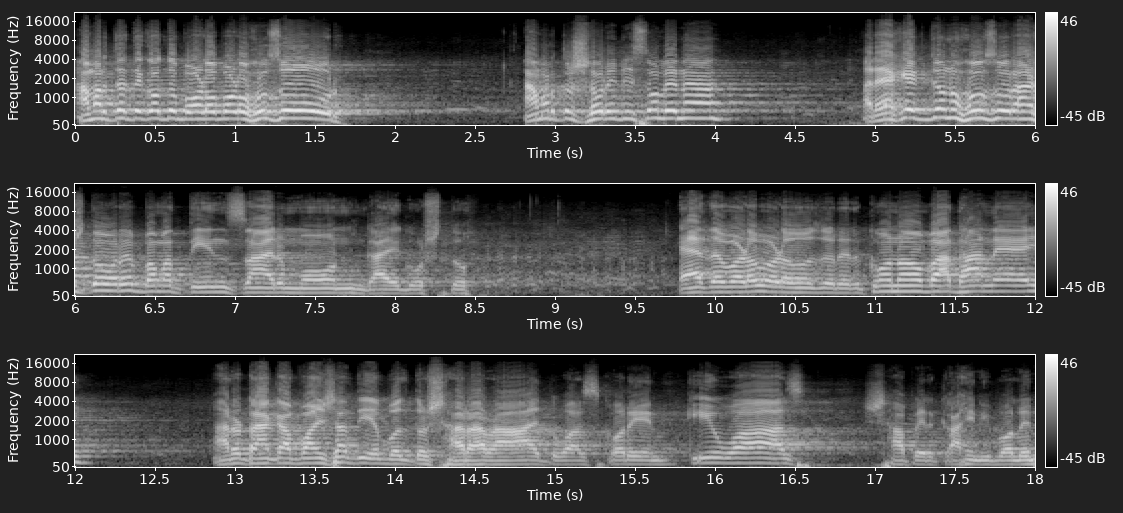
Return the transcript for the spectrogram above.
আমার যাতে কত বড় বড় হুজুর। আমার তো শরীরই চলে না। আর এক একজন হুজুর আসতো, ওরে বাবা, তিন, চার মন গায়ে গোস্ত এত বড় বড় হুজুরের কোনো বাধা নেই। আরও টাকা পয়সা দিয়ে বলতো, সারা রাত ওয়াজ করেন। কি ওয়াজ? সাপের কাহিনী বলেন।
